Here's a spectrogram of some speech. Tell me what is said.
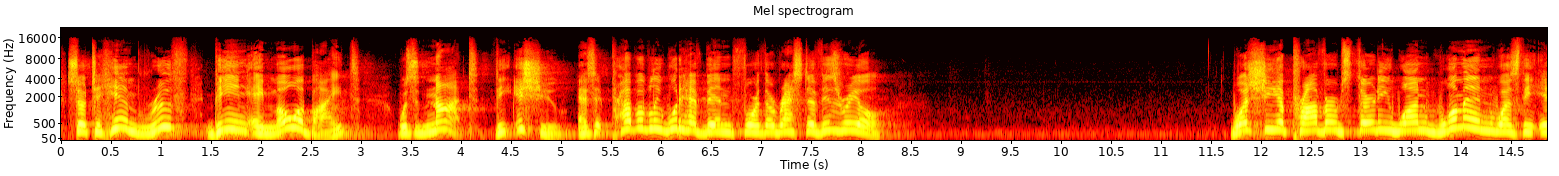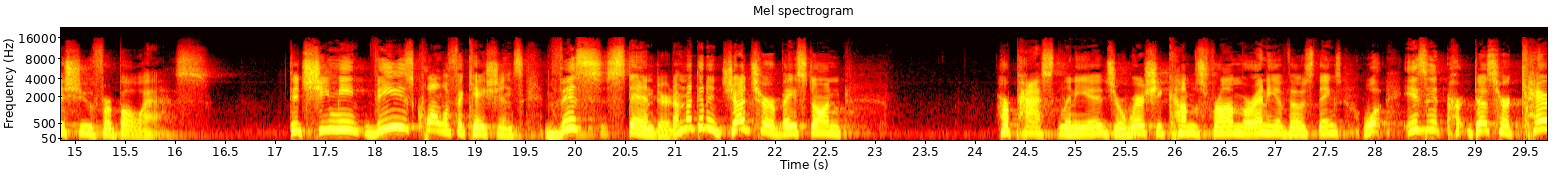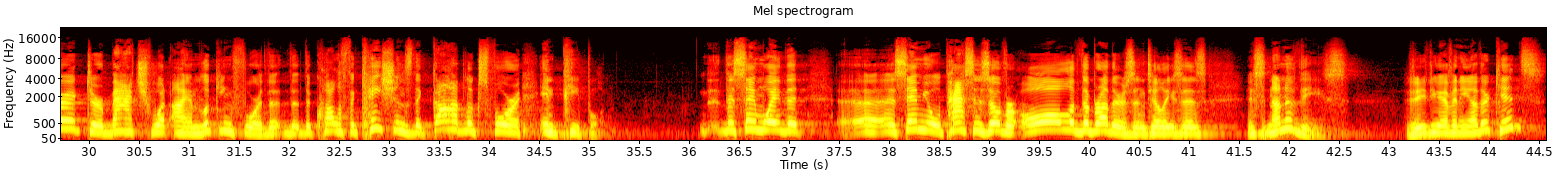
So to him, Ruth, being a Moabite, was not the issue, as it probably would have been for the rest of Israel. Was she a Proverbs 31 woman? Was the issue for Boaz. Did she meet these qualifications, this standard? I'm not going to judge her based on her past lineage or where she comes from or any of those things? What, is it her, does her character match what I am looking for, the, the, the, qualifications that God looks for in people? The same way that uh, Samuel passes over all of the brothers until he says, It's none of these. Do you have any other kids?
